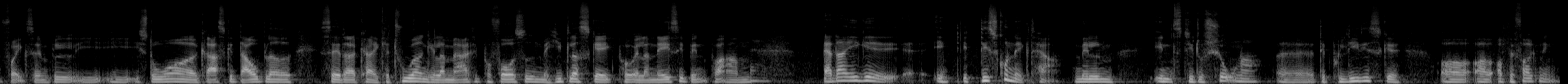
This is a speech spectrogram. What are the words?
for eksempel i, i, i store græske dagblade, sætter karikatur Angela Merkel på forsiden med Hitlers skæg på, eller nazibind på armen. Ja. Er der ikke et, et disconnect her mellem institutioner, øh, det politiske og, og, og befolkningen?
